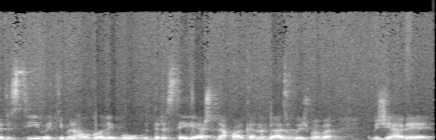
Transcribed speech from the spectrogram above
درستي وكي من ها قال بو ودرستي گشت. نخواه كنا ده از بيش مبا بيجي هره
